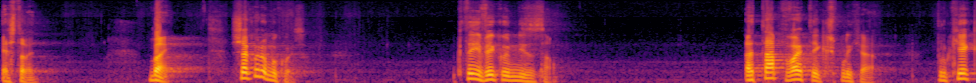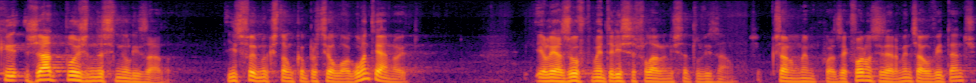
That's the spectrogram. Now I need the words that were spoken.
é estranho. Bem, já agora uma coisa que tem a ver com a imunização. A TAP vai ter que explicar porque é que, já depois de nacionalizada, isso foi uma questão que apareceu logo ontem à noite, aliás, houve comentaristas que falaram nisto na televisão, que já não me lembro quais é que foram, sinceramente, já ouvi tantos,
